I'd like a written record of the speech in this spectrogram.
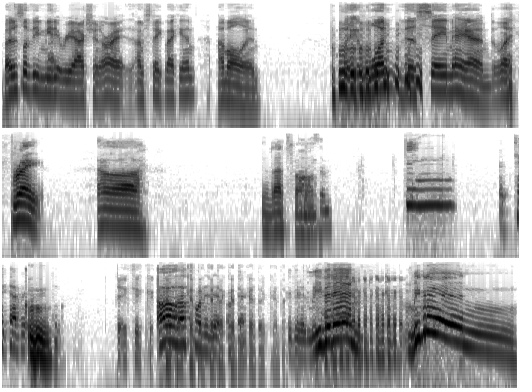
But I just love the immediate reaction. All right, I'm staked back in. I'm all in. Like, one the same hand. Like right. Uh. That's funny. Awesome. Ding. Take that bit. Mhm. take- cut that, Oh, that's that, what cut it that, is. cut that, Okay. cut that, cut that, I get it. Leave it in. Leave it in.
